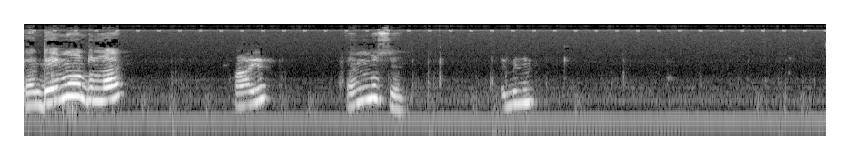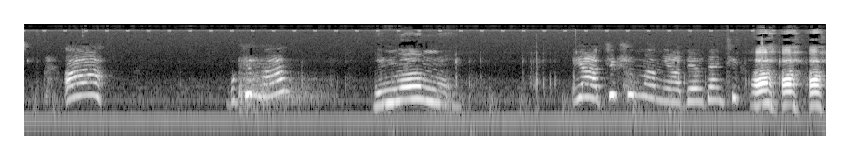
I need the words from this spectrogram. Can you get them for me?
Sen değil mi oldun lan? Hayır. Emin misin? Eminim. Aa! Bu kim lan? Bilmiyorum. Ya çık şundan ya. Devden çık. Ha ha ha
